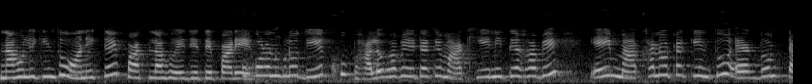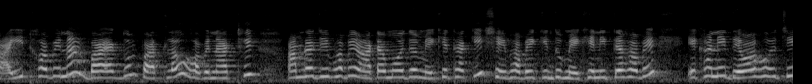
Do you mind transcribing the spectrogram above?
না হলে কিন্তু অনেকটাই পাতলা হয়ে যেতে পারে। উপকরণগুলো দিয়ে খুব ভালোভাবে এটাকে মাখিয়ে নিতে হবে। এই মাখানোটা কিন্তু একদম টাইট হবে না বা একদম পাতলাও হবে না। ঠিক আমরা যেভাবে আটা, ময়দা মেখে থাকি সেইভাবে কিন্তু মেখে নিতে হবে। এখানে দেওয়া হয়েছে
